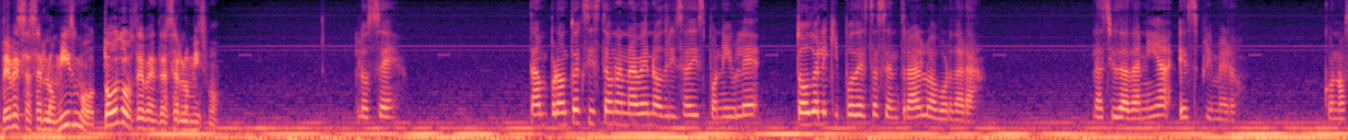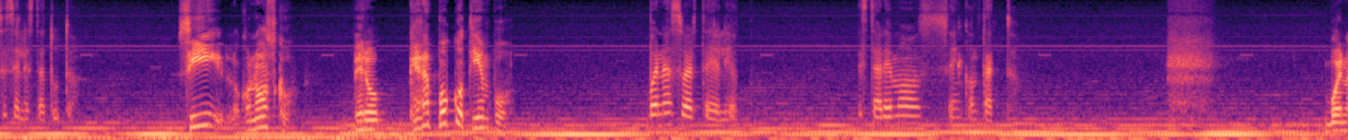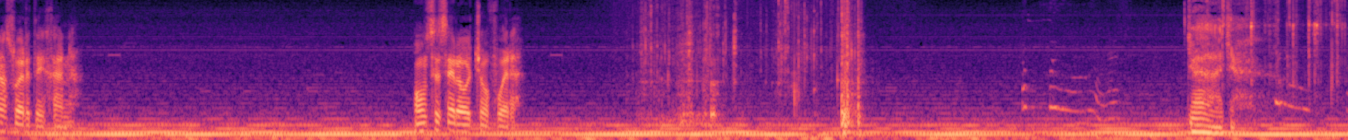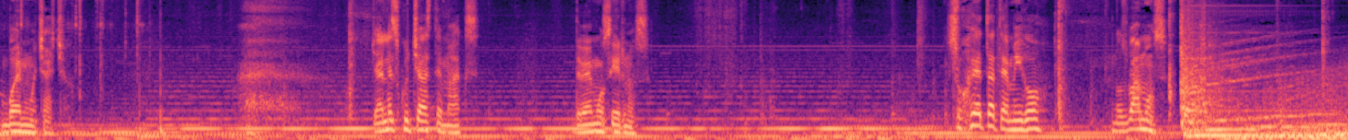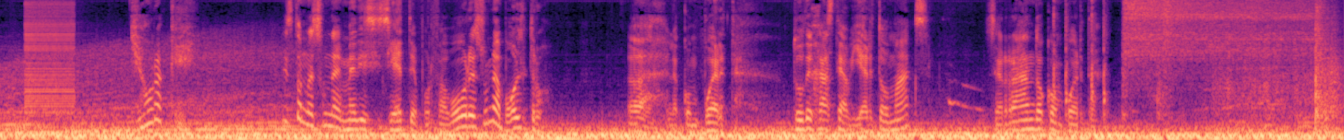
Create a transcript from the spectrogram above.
Debes hacer lo mismo. Todos deben de hacer lo mismo. Lo sé. Tan pronto exista una nave nodriza disponible, todo el equipo de esta central lo abordará. La ciudadanía es primero. ¿Conoces el estatuto? Sí, lo conozco. Pero queda poco tiempo. Buena suerte, Elliot. Estaremos en contacto. Buena suerte, Hannah. 1108 afuera. Ya, ya. Buen muchacho. Ya le escuchaste, Max. Debemos irnos. Sujétate, amigo. Nos vamos. No es una M17, por favor, es una Voltro. Ah, la compuerta. ¿Tú dejaste abierto, Max? Cerrando compuerta.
